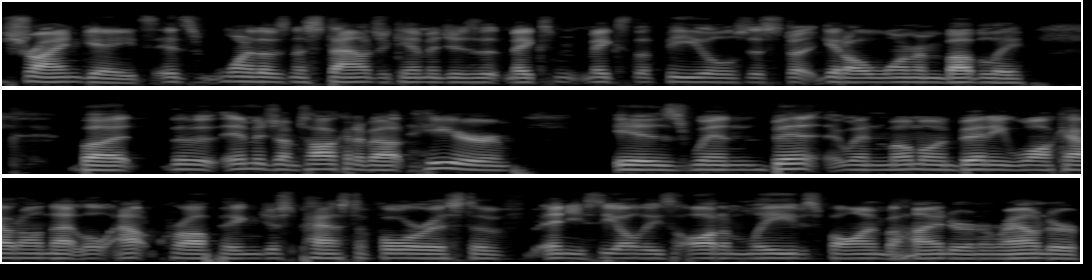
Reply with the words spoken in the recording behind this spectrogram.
shrine gates. It's one of those nostalgic images that makes makes the feels just get all warm and bubbly. But the image I'm talking about here is when ben, when Momo and Benny walk out on that little outcropping just past a forest of, and you see all these autumn leaves falling behind her and around her.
